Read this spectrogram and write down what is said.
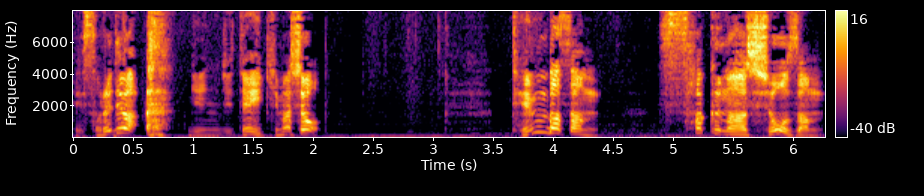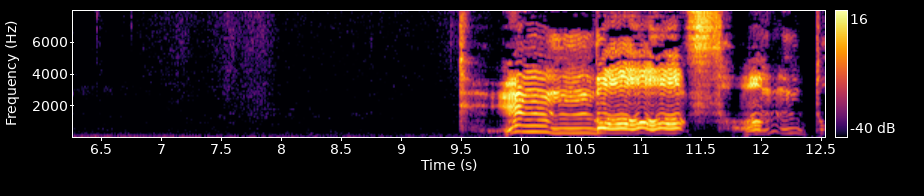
えそれでは、吟じていきましょう。天馬山、佐久間昌山。天馬山と、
